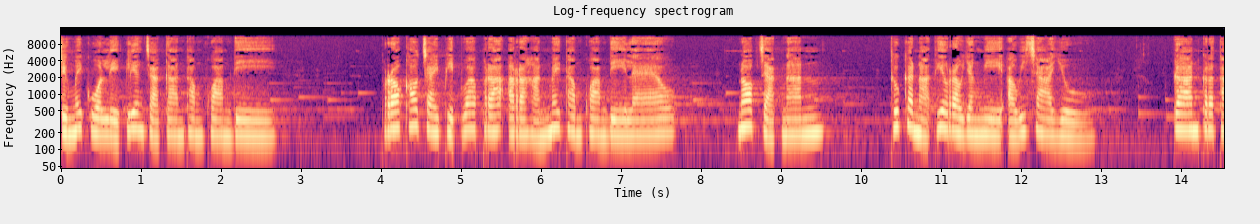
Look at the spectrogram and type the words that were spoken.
จึงไม่ควรหลีกเลี่ยงจากการทำความดี เพราะเข้าใจผิดว่าพระอรหันต์ไม่ทำความดีแล้ว นอกจากนั้น ทุกขณะที่เรายังมีอวิชชาอยู่ การกระท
